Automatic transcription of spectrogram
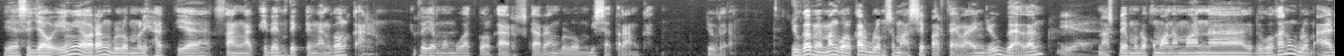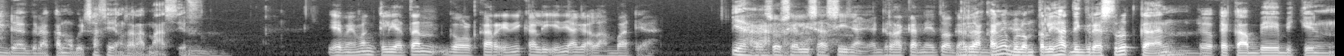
ya sejauh ini orang belum melihat dia sangat identik dengan Golkar. Itu yang membuat Golkar sekarang belum bisa terangkat juga. Juga memang Golkar belum semasif partai lain juga kan. Iya. Nasdem udah ke mana-mana gitu. Kan belum ada gerakan mobilisasi yang sangat masif. Hmm. Ya memang kelihatan Golkar ini kali ini agak lambat ya. Ya, Sosialisasinya ya, gerakannya itu agak gerakannya lambat ya. belum terlihat di grassroots kan. Hmm. Eh, PKB bikin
